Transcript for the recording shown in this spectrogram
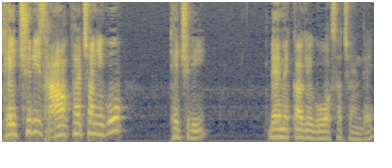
대출이 4억 8천이고 대출이 매매 가격 5억 4천인데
